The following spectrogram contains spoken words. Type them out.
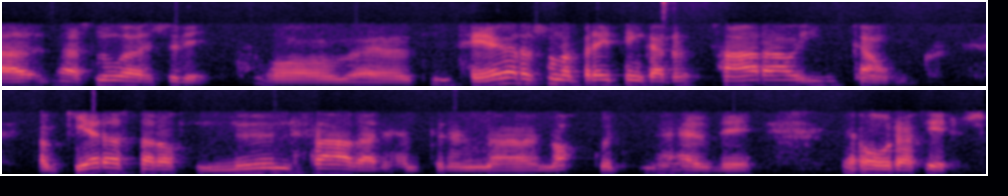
að, að snúa þessu við og uh, þegar að svona breytingar fara á í gang þá gerast það oft mun hraðar heldur en nokkur hefði óra fyrir.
